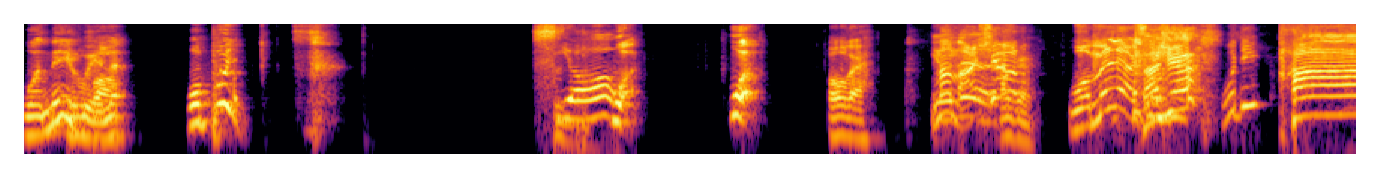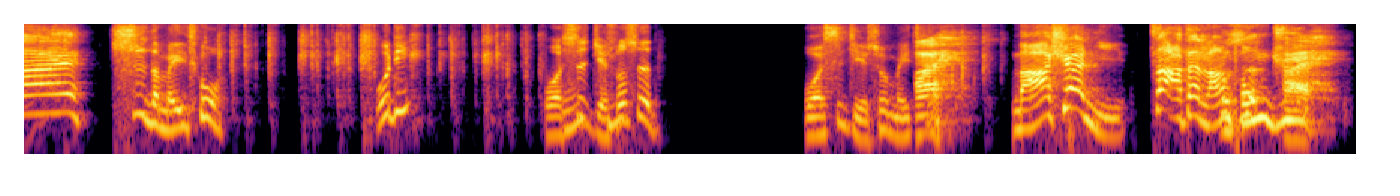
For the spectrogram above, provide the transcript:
我内鬼呢？我不 有。我我。OK，那拿下。我们俩拿下。无敌。嗨，是的，没错，无敌，我是解说是的。我是解说没错。哎，拿下你炸弹狼同居！哎，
